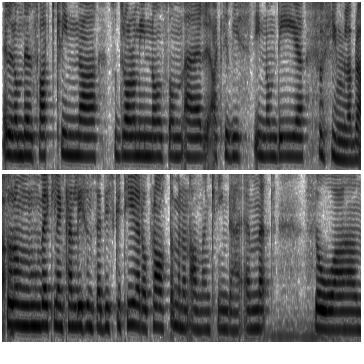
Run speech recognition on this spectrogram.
Eller om det är en svart kvinna så drar de in någon som är aktivist inom det. Så himla bra. Så de, hon verkligen kan liksom så diskutera och prata med någon annan kring det här ämnet. Så eh,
